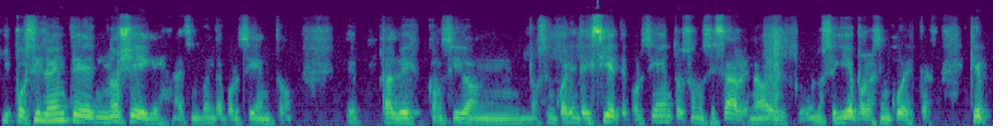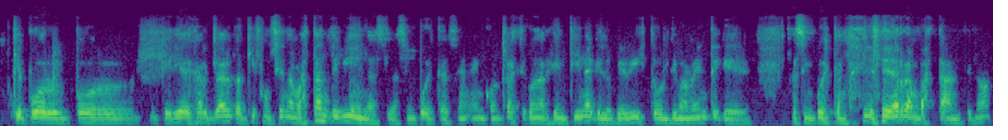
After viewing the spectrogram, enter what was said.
y posiblemente no llegue al 50%. Tal vez consigan, no sé, un 47%, eso no se sabe, ¿no? Uno seguía por las encuestas. Que, que por, por, quería dejar claro que aquí funcionan bastante bien las, las encuestas, en, contraste con Argentina, que lo que he visto últimamente, que las encuestas le erran bastante, ¿no?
